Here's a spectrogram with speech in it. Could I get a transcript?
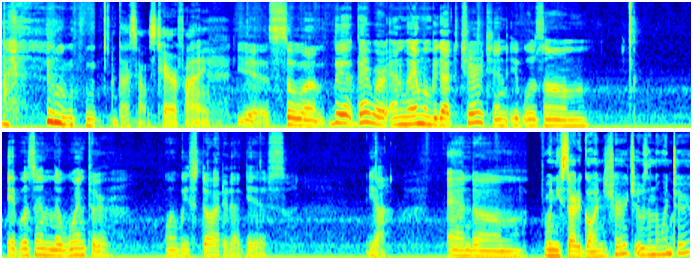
that sounds terrifying. Yes. So um, there, there were, and then when we got to church, and it was um, it was in the winter when we started, I guess. Yeah, and um, when you started going to church, it was in the winter.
